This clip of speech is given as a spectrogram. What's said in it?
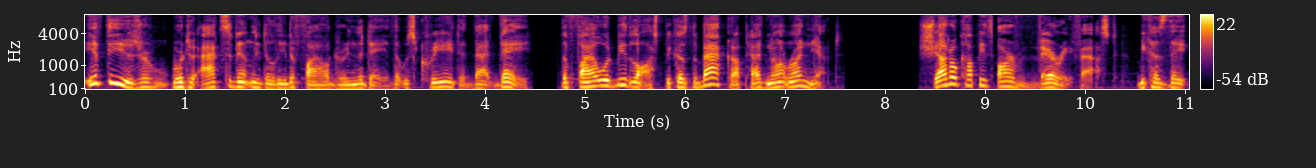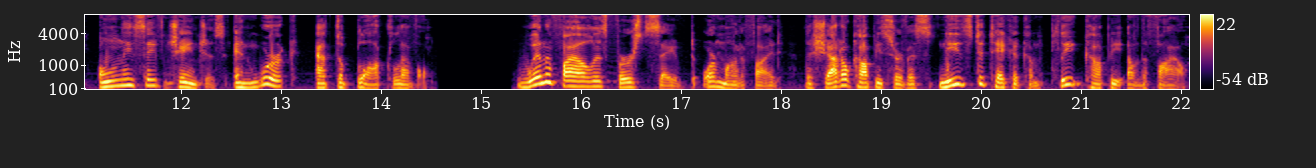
If the user were to accidentally delete a file during the day that was created that day, the file would be lost because the backup had not run yet. Shadow copies are very fast because they only save changes and work at the block level. When a file is first saved or modified, the Shadow Copy service needs to take a complete copy of the file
